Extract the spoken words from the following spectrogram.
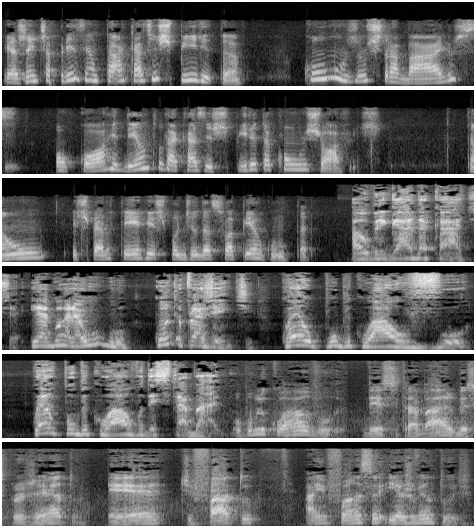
É a gente apresentar a casa espírita, como os trabalhos ocorrem dentro da casa espírita com os jovens. Então, Espero ter respondido a sua pergunta. Ah, obrigada, Kátia. E agora, Hugo, conta pra gente, qual é o público-alvo? Qual é o público-alvo desse trabalho? O público-alvo desse trabalho, desse projeto, é, de fato, a infância e a juventude,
